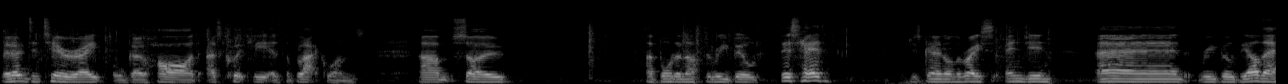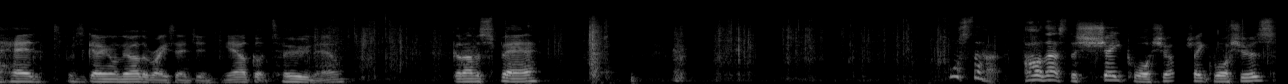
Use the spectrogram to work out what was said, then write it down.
they don't deteriorate or go hard as quickly as the black ones. Um, so I bought enough to rebuild this head, which is going on the race engine, and rebuild the other head, which is going on the other race engine. Yeah, I've got two now. Got to have a spare. What's that? Oh, that's the shake washer. Shake washers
